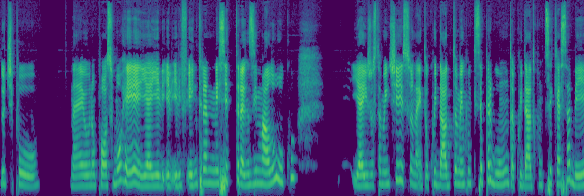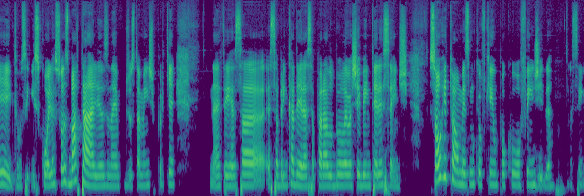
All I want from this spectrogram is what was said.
do tipo, né, eu não posso morrer. E aí ele, ele, ele entra nesse transe maluco. E aí, justamente isso, né? Então, cuidado também com o que você pergunta, cuidado com o que você quer saber. Então, assim, escolha as suas batalhas, né? Justamente porque né, tem essa, essa brincadeira, essa parábola eu achei bem interessante. Só o ritual mesmo que eu fiquei um pouco ofendida, assim,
